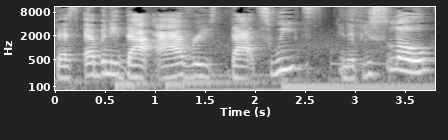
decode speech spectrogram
That's ebony.ivory.sweets. And if you slow,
